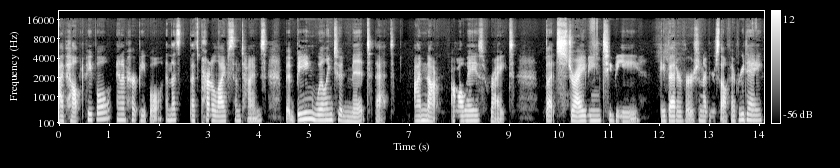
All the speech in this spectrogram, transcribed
I've helped people and I've hurt people, and that's that's part of life sometimes. But being willing to admit that I'm not always right, but striving to be a better version of yourself every day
